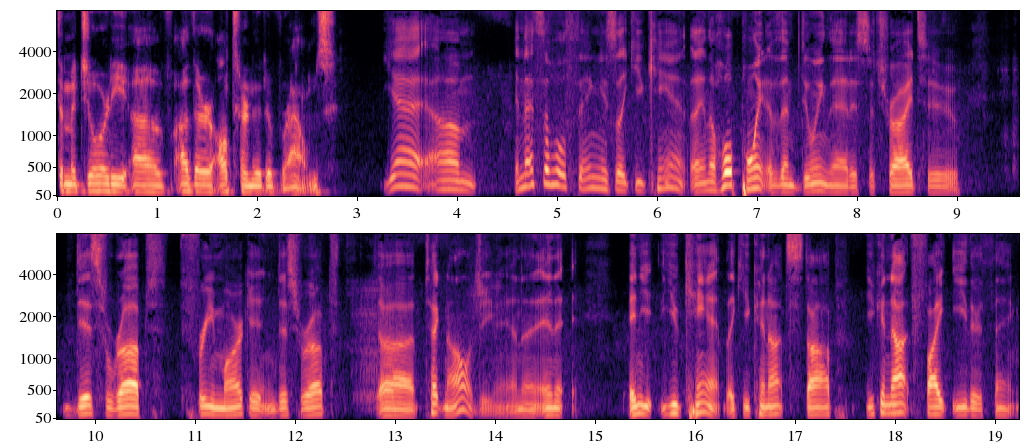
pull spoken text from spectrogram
the majority of other alternative realms. Yeah. Um, and that's the whole thing is like you can't, and the whole point of them doing that is to try to disrupt free market and disrupt uh, technology, man. And, and you, you can't, like, you cannot stop, you cannot fight either thing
